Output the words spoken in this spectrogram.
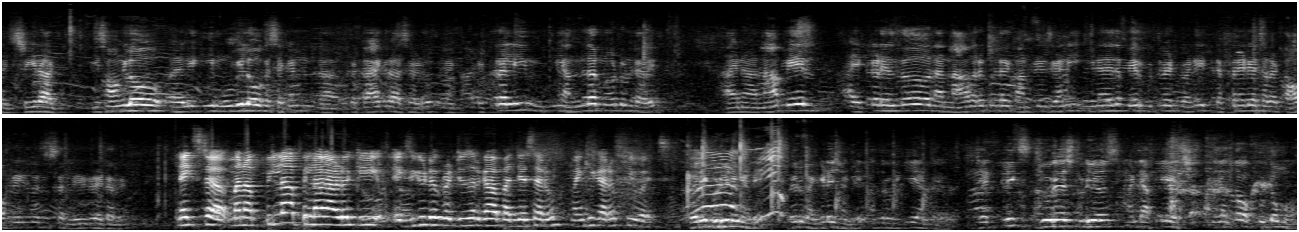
లైక్ శ్రీరాగ్ ఈ సాంగ్లో లైక్ ఈ మూవీలో ఒక సెకండ్ ఒక ట్రాక్ రాశాడు. లైక్ లిటరల్లీ మీ అందరి నోట్ ఉంటుంది ఆయన నా పేరు ఎక్కడ వెళ్తుందో నా నా వరకు ఉంటుంది కాన్ఫిడెన్స్ కానీ ఈయన అయితే పేరు గుర్తుపెట్టుకోండి. డెఫినెట్గా చాలా టాప్ రేంజ్లో చూస్తారు లిరిక్ రైటర్ నెక్స్ట్ మన పిల్ల పిల్లగాడుకి ఎగ్జిక్యూటివ్ ప్రొడ్యూసర్గా పనిచేశారు వెంకీ గారు. Few words very good evening అండి. పేరు వెంకటేష్ అండి. అందరూ విక్కీ అంటారు. జెట్ఫ్లిక్స్ జూరే స్టూడియోస్ అండ్ ఎఫ్ఏహెచ్ ఇదంతా ఒక కుటుంబం.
